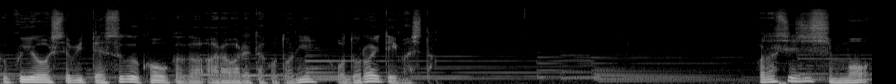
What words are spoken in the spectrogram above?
服用してみてすぐ効果が現れたことに驚いていました。私自身も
